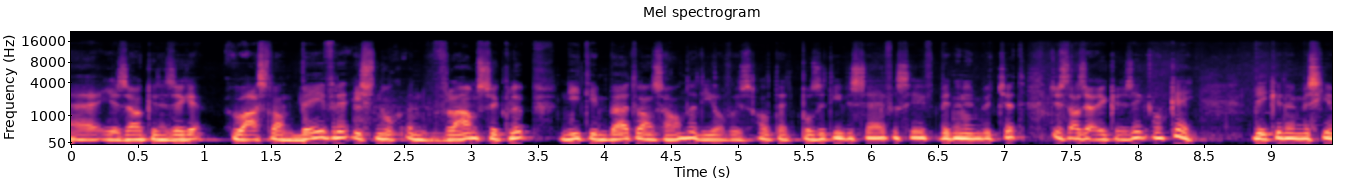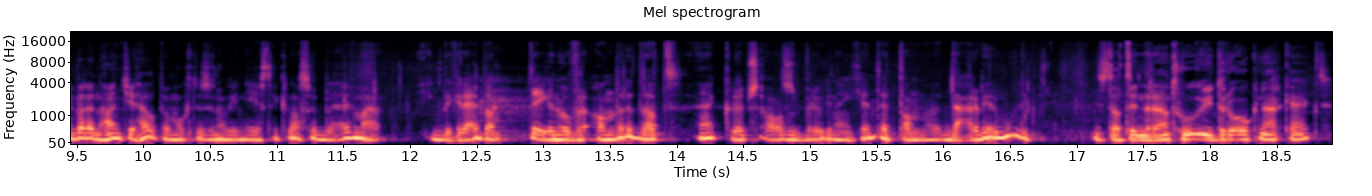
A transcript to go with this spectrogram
uh, je zou kunnen zeggen, Waasland-Beveren is nog een Vlaamse club, niet in buitenlandse handen, die overigens altijd positieve cijfers heeft binnen hun budget. Dus dan zou je kunnen zeggen, oké, die kunnen misschien wel een handje helpen, mochten ze nog in eerste klasse blijven. Maar ik begrijp dat tegenover anderen, dat clubs als Bruggen en Gent het dan daar weer moeilijk blijft. Is dat inderdaad hoe u er ook naar kijkt?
